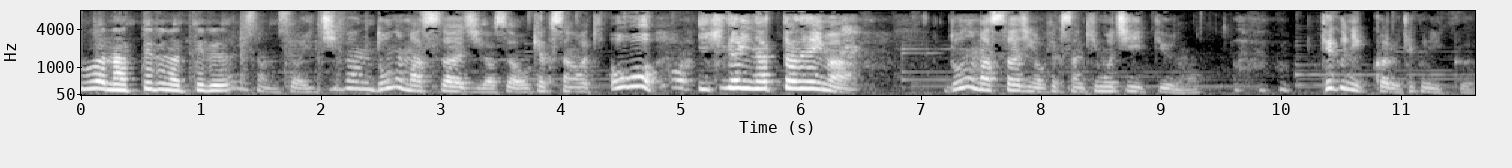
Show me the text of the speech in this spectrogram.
うわ鳴ってる鳴ってる。さんさ一番どのマッサージがさお客さんはきおおいきなり鳴ったね今。どのマッサージがお客さん気持ちいいっていうの？テクニックあるテクニック。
